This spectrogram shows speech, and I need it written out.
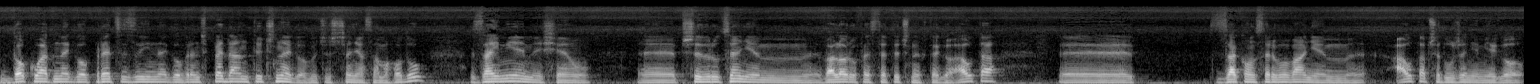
dokładnego, precyzyjnego, wręcz pedantycznego wyczyszczenia samochodu. Zajmiemy się e, przywróceniem walorów estetycznych tego auta, e, zakonserwowaniem auta, przedłużeniem jego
